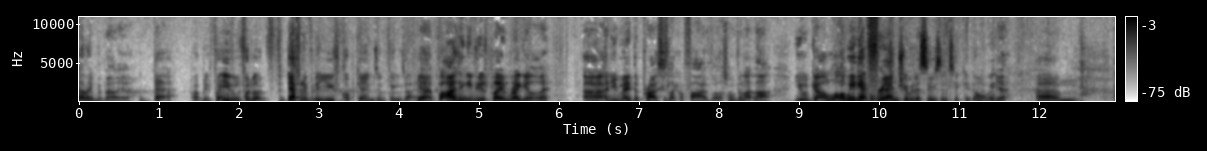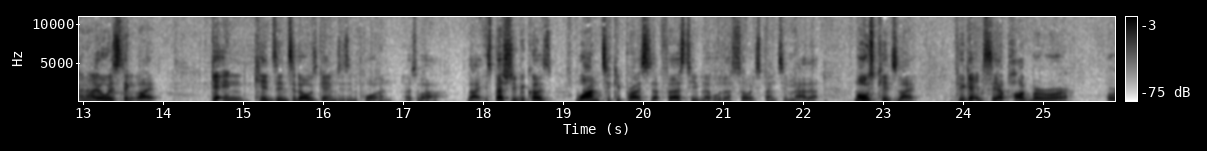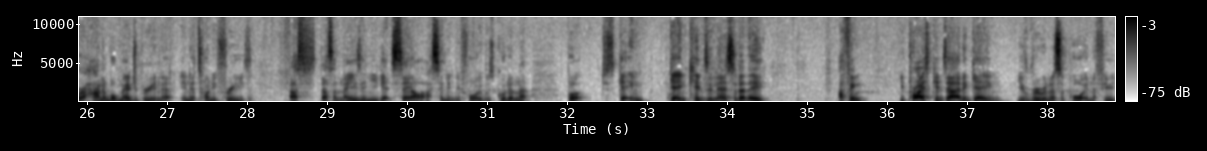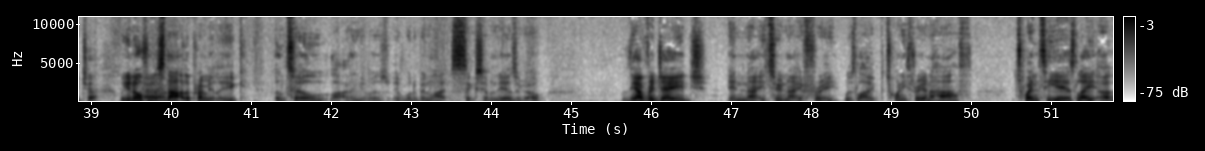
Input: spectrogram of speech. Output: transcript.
I think better, yeah. Better, probably. For even for, the, for definitely for the youth cup games and things like Yeah, that. Yeah, but I think if you was playing regularly uh, and you made the prices like a five or something like that, you would get a lot. Well, we get free watching. entry with a season ticket, don't we? Yeah. Um, and I always think like getting kids into those games is important as well. Like especially because one, ticket prices at first team levels are so expensive now that most kids like if you're getting to see a Pogba or a, or a Hannibal Mejbri in the in the 23s, that's that's amazing. You get to say, oh, I seen him before, he was good in that. But just getting getting kids in there so that they, I think you price kids out of the game, you ruin the support in the future. Well, you know, from the Um, start of the Premier League until like, I think it was, it would have been like six, seven years ago. The average age in 92, 93 was like 23 and a half. 20 years later,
